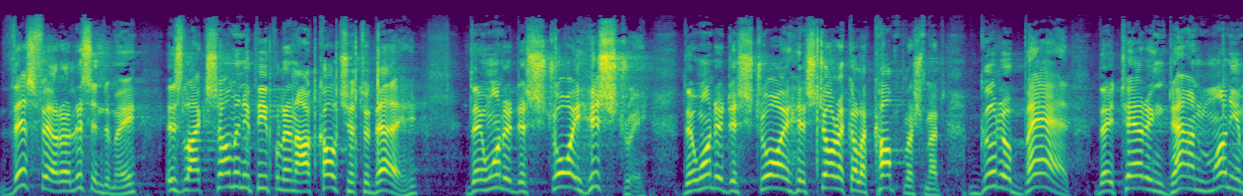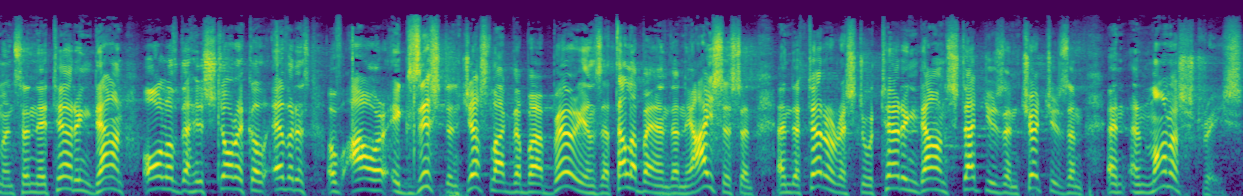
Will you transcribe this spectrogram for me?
This Pharaoh, listen to me, is like so many people in our culture today. They want to destroy history. They want to destroy historical accomplishment, good or bad. They're tearing down monuments and they're tearing down all of the historical evidence of our existence, just like the barbarians, the Taliban, and the ISIS, and, and the terrorists who are tearing down statues and churches and, and, and monasteries.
